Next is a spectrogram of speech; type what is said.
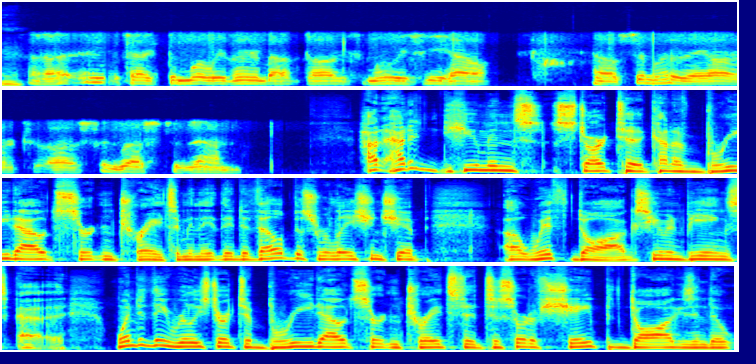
Yeah. Uh, in fact, the more we learn about dogs, the more we see how how similar they are to us and less to them. How, how did humans start to kind of breed out certain traits? I mean, they, they developed this relationship uh, with dogs, human beings. Uh, when did they really start to breed out certain traits to, to sort of shape dogs into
